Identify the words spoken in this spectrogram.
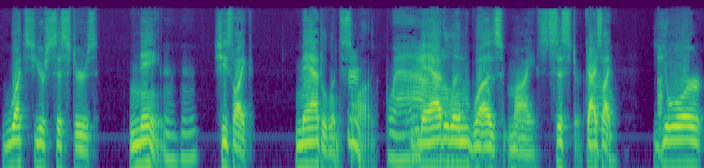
What's your sister's name? Mm-hmm. She's like, Madeline's song. Wow. Madeline was my sister. Guy's Oh. like, You're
